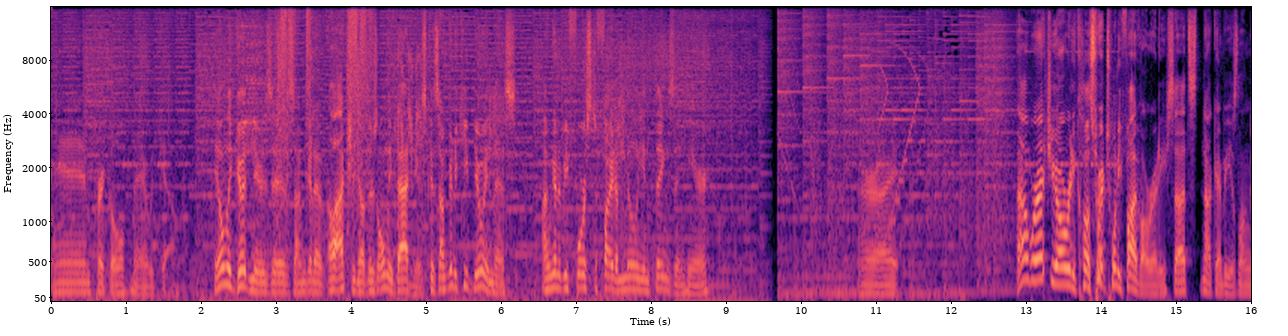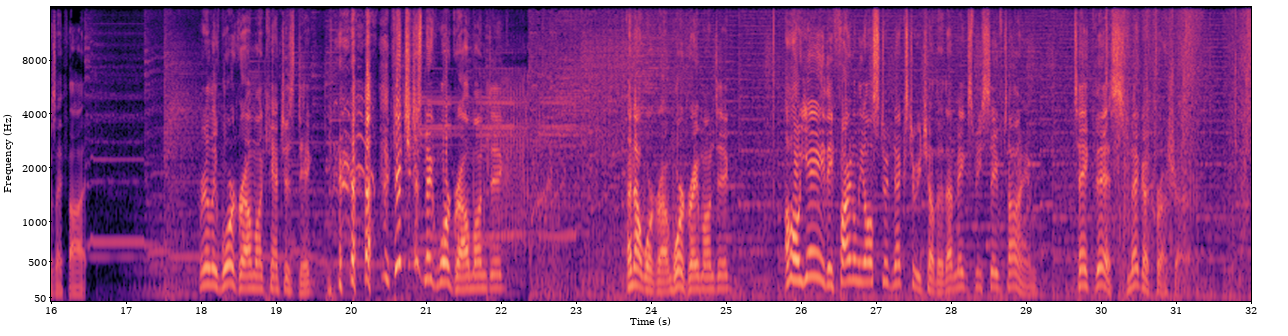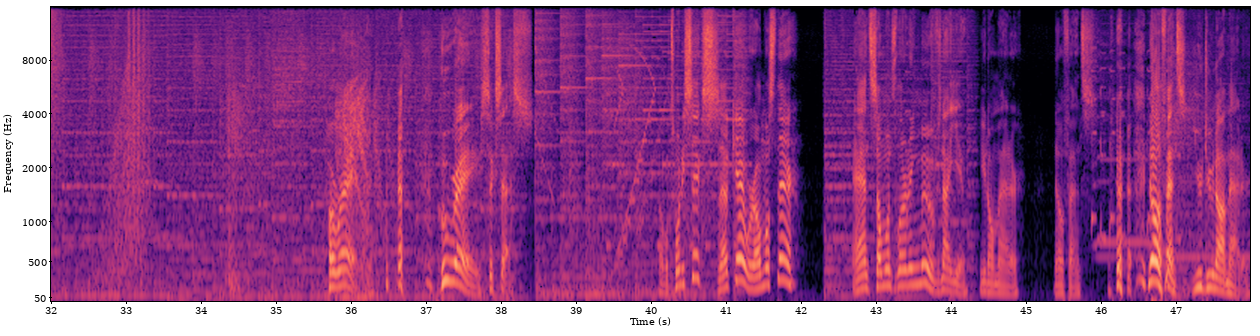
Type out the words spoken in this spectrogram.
And prickle, there we go. The only good news is I'm gonna, oh actually no, there's only bad news, because I'm gonna keep doing this. I'm gonna be forced to fight a million things in here. Alright. Oh, we're actually already close. We're at 25 already, so that's not going to be as long as I thought. Really? War Growlmon can't just dig? can't you just make War Growlmon dig? Uh, not War Growlmon, War Greymon dig? Oh, yay! They finally all stood next to each other. That makes me save time. Take this, Mega Crusher. Hooray! Hooray! Success. Level 26. Okay, we're almost there. And someone's learning moves, not you. You don't matter. No offense. no offense. You do not matter.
